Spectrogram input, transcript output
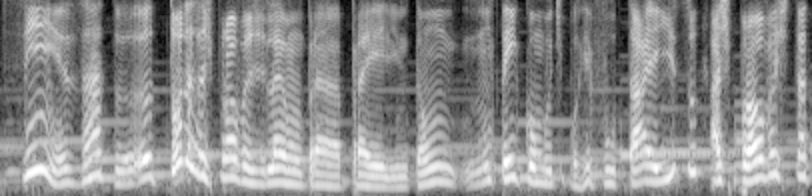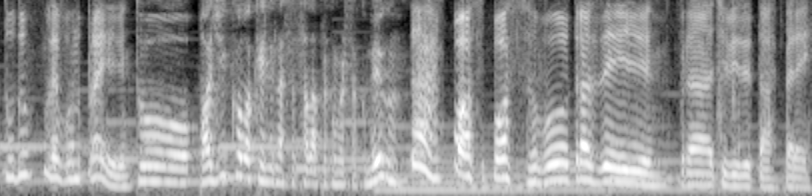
Sim, exato. Eu- todas as provas levam pra, pra ele. Então não tem como, tipo, refutar isso. As provas tá tudo levando pra ele. Tu pode colocar ele nessa sala pra conversar comigo? Tá, posso, posso. Eu Vou trazer ele pra te visitar. Pera aí.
